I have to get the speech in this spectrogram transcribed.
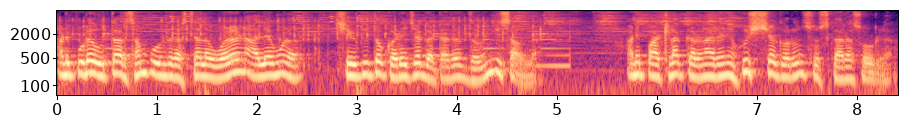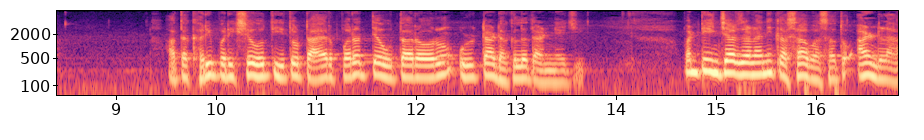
आणि पुढे उतार संपून रस्त्याला वळण आल्यामुळं शेवटी तो कडेच्या गटारात जाऊन विसावला. आणि पाठलाग करणाऱ्याने हुश्य करून सुस्कारा सोडला. आता खरी परीक्षा होती तो टायर परत त्या उतारावरून उलटा ढकलत आणण्याची. पण तीन चार जणांनी कसा बसा तो आणला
